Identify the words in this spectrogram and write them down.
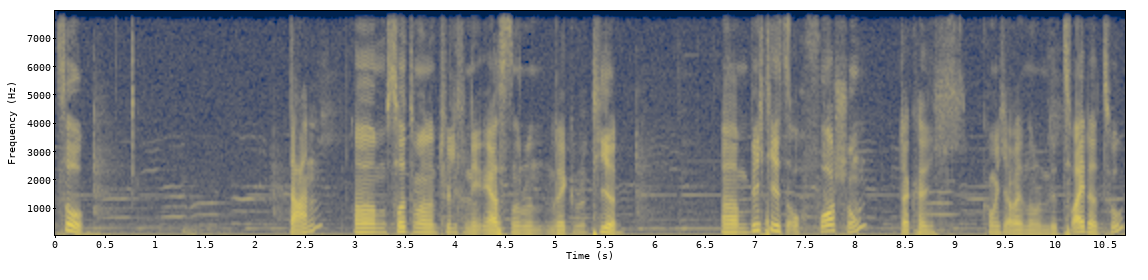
So. Dann ähm, sollte man natürlich in den ersten Runden rekrutieren. Ähm, wichtig ist auch Forschung. Da komme ich aber in Runde 2 dazu.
